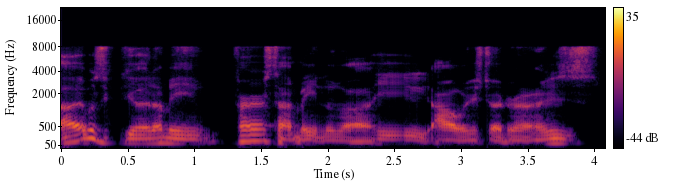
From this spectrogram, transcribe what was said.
Uh, it was good. I mean, first time meeting him, uh, he always stood around. He's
